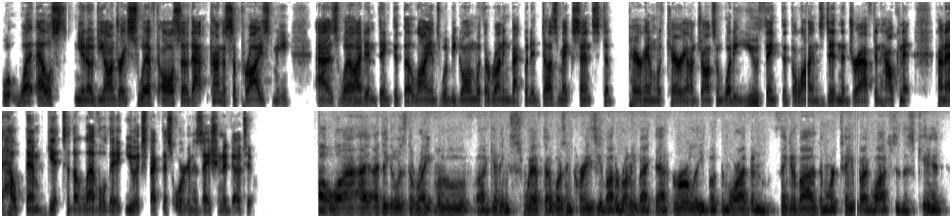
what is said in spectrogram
What else, you know, DeAndre Swift also, that kind of surprised me as well. Yeah. I didn't think that the Lions would be going with a running back, but it does make sense to pair him with Kerryon Johnson. What do you think that the Lions did in the draft, and how can it kind of help them get to the level that you expect this organization to go to? Oh, well, I, I think it was the right move uh, getting Swift. I wasn't crazy about a running back that early, but the more I've been thinking about it, the more tape I've watched of this kid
